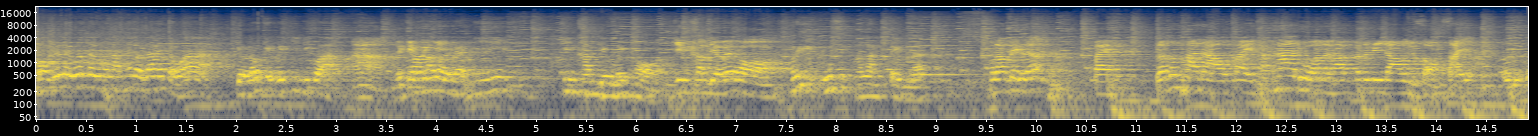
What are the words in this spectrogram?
บอกได้เลยว่าเติมพลังให้เราได้แต่ว่า เดี๋ยวเราเก็บไว้กินดีกว่าอ่าเดี๋ยวเก็บไว้ควากิมอนร่อยแบบนี้ กินคำเดียวไม่พอ กินคำเดียวไม่พอเฮ้ย รู้สึกพลังเต็มแล้วเราเต็มแล้ว ไป เราต้องพาดาวไปทั้ง5ดวงนะครับ มันจะมีดาวอยู่2ไซส์ โอ้โห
